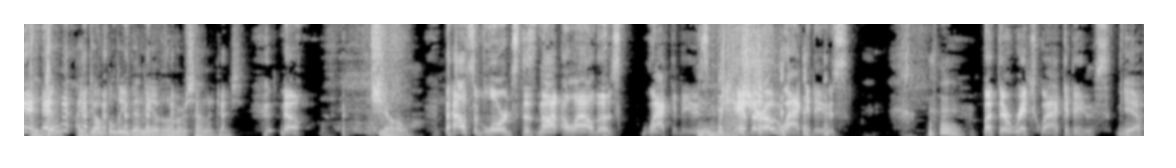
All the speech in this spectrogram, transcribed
I don't, I don't believe any of them are senators. No. No. The House of Lords does not allow those wackadoos. they have their own wackadoos, but they're rich wackadoos. Yeah,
